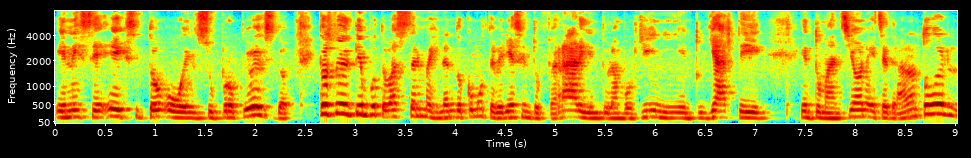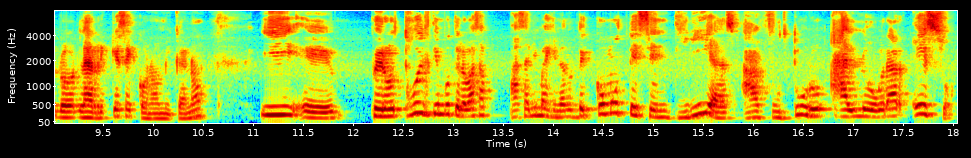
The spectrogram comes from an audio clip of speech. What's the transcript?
en ese éxito o en su propio éxito. Entonces todo el tiempo te vas a estar imaginando cómo te verías en tu Ferrari, en tu Lamborghini, en tu yate, en tu mansión, etcétera, ¿no? Toda la riqueza económica, ¿no? Y, eh, pero todo el tiempo te lo vas a pasar imaginando de cómo te sentirías a futuro al lograr eso.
